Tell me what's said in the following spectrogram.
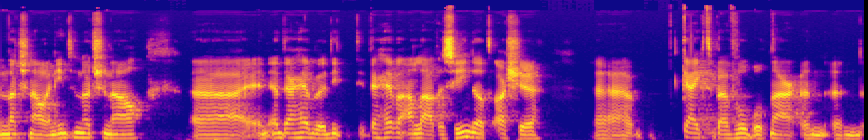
nationaal en internationaal. en, en daar, hebben we die, daar hebben we aan laten zien dat als je kijkt bijvoorbeeld naar een, een,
